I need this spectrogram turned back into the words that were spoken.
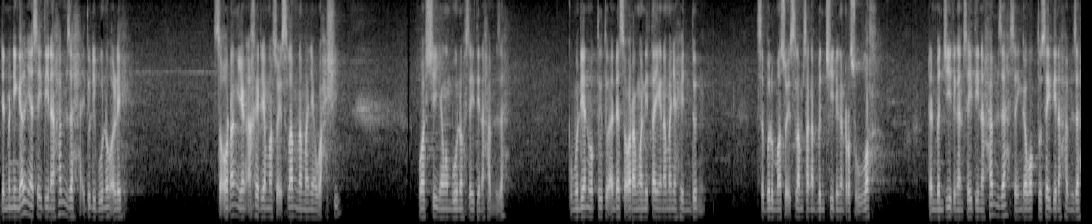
Dan meninggalnya Sayyidina Hamzah itu dibunuh oleh seorang yang akhirnya masuk Islam namanya Wahsy Wahsy yang membunuh Sayyidina Hamzah. Kemudian waktu itu ada seorang wanita yang namanya Hindun. Sebelum masuk Islam sangat benci dengan Rasulullah dan benci dengan Sayyidina Hamzah sehingga waktu Sayyidina Hamzah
